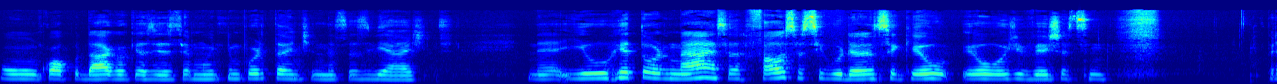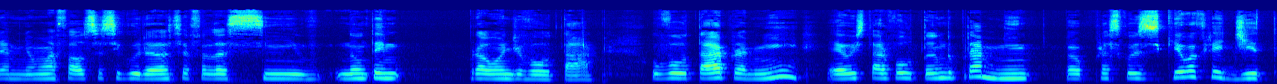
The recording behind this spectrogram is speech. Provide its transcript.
ou um copo d'água, que às vezes é muito importante nessas viagens né? E o retornar essa falsa segurança que eu, eu hoje vejo assim, para mim é uma falsa segurança, fala assim, não tem para onde voltar. O voltar para mim é eu estar voltando para mim, para as coisas que eu acredito,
